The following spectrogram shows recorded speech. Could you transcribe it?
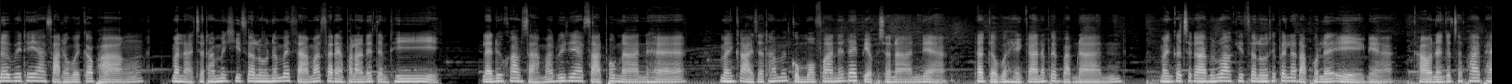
ด้วยวิทยาศาสตร์ของเวก้าพัง มันอาจจะทำให้คิซารุนั้นไม่สามารถแสดงพลังได้เต็มที่ และด้วยความสามารถวิทยาศาสตร์พวกนั้นนะฮะมันก็อาจจะทำให้กลุ่มโมฟานได้เปรียบเพราะฉะนั้นเนี่ยถ้าเกิดว่าเหตุการณ์นั้นเป็นแบบนั้น มันก็จะกลายเป็นว่าคิซารุที่เป็นระดับพลเรือเอกเนี่ยเขานั้นก็จะพ่ายแพ้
